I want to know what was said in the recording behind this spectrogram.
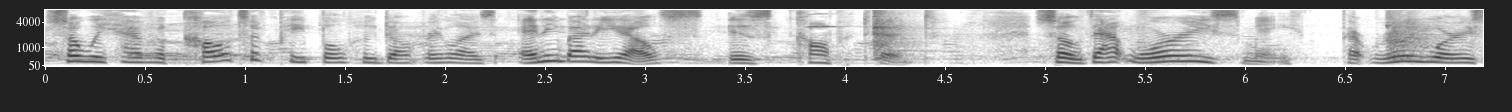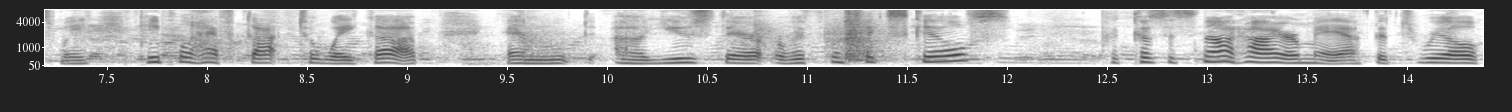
So we have a cult of people who don't realize anybody else is competent. So that worries me. That really worries me. People have got to wake up and uh, use their arithmetic skills because it's not higher math, it's real.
